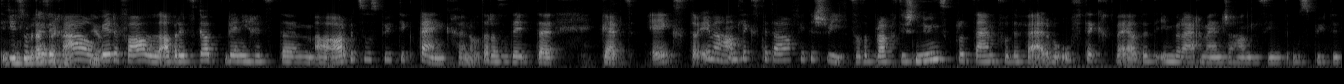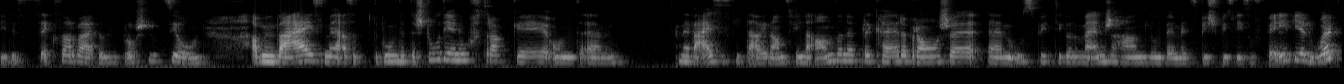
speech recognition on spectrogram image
Die gibt es natürlich auch, auf jeden Fall. Aber jetzt gerade, wenn ich jetzt ähm, an Arbeitsausbeutung denke, oder? Also dort äh, gibt es extremen Handlungsbedarf in der Schweiz. Oder praktisch 90 Prozent der Fälle, die aufdeckt werden im Bereich Menschenhandel, sind ausbeutet in der Sexarbeit, also in der Prostitution. Aber man weiss, man, also der Bund hat eine Studie in Auftrag gegeben und ähm, man weiß, es gibt auch in ganz vielen anderen prekären Branchen ähm, Ausbeutung und Menschenhandel. Und wenn man jetzt beispielsweise auf Belgien schaut,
